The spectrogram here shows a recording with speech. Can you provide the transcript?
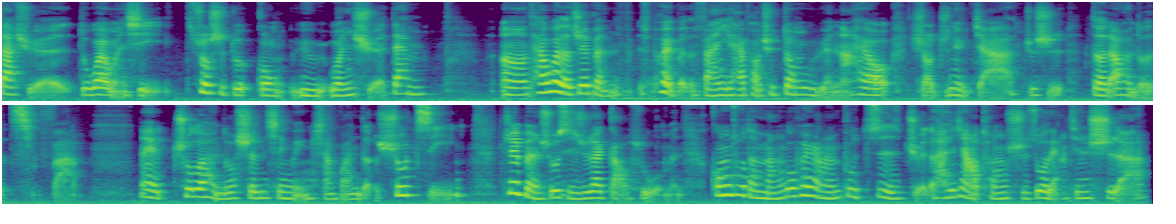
大学读外文系，硕士读公语文学，但，嗯、他为了这本绘本的翻译，还跑去动物园啊，还有小侄女家，就是得到很多的启发。那也出了很多身心灵相关的书籍。这本书其实就在告诉我们，工作的忙碌会让人不自觉的很想要同时做两件事啊，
